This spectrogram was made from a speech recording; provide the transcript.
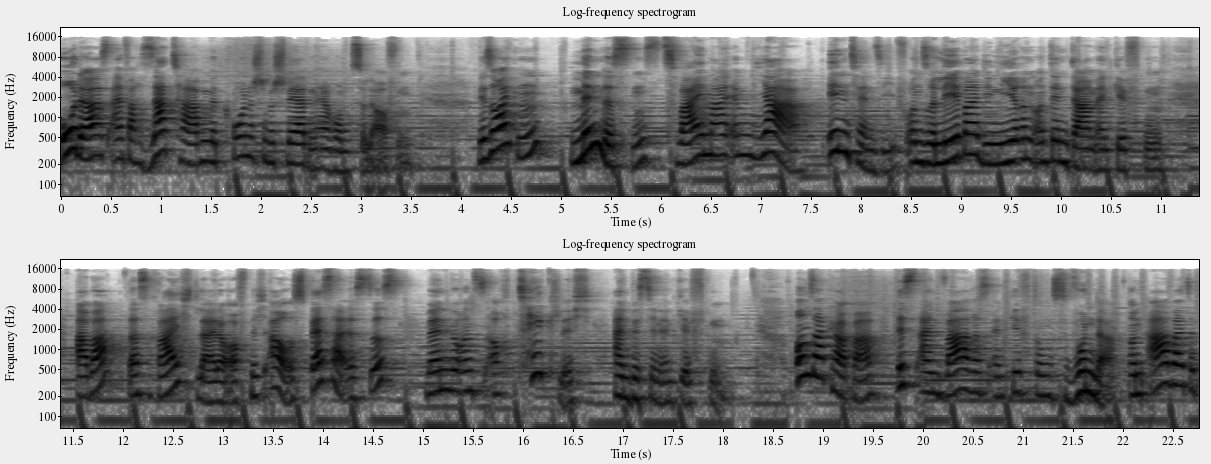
oder es einfach satt haben, mit chronischen Beschwerden herumzulaufen. Wir sollten mindestens zweimal im Jahr intensiv unsere Leber, die Nieren und den Darm entgiften. Aber das reicht leider oft nicht aus. Besser ist es, wenn wir uns auch täglich ein bisschen entgiften. Unser Körper ist ein wahres Entgiftungswunder und arbeitet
